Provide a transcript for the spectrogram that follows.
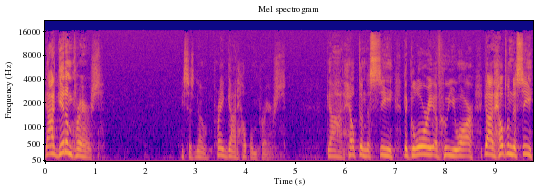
God, get them prayers. He says, No, pray God help them prayers. God, help them to see the glory of who you are. God, help them to see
